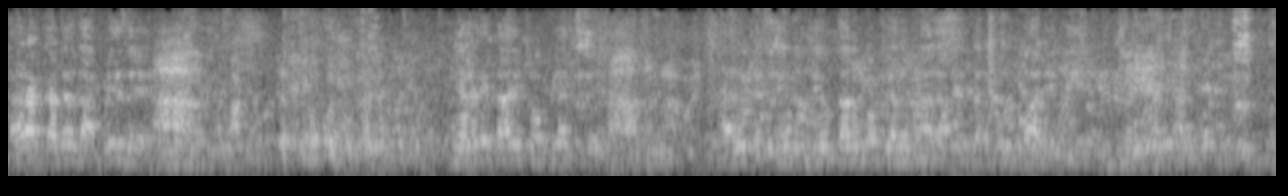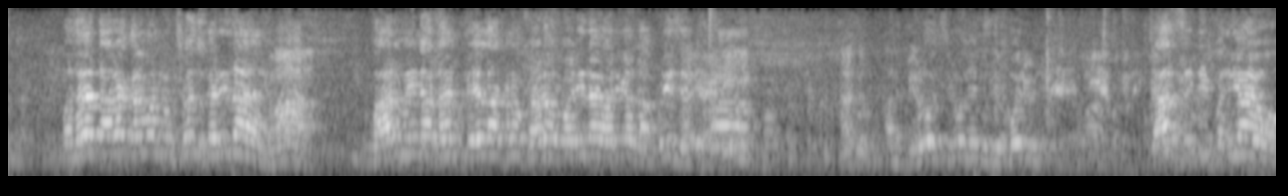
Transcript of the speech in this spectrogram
તારા કાંઠે ધાપડી છે. શું બોલું? તારી ઘરમાં નુકસાન કરી જાય. બાર મહિના થાય બે લાખ નો ખાડો પડી જાય હરિયા ધાપડી છે. ભેળો થયો ને ચાર સીટી ફરી આવ્યો.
